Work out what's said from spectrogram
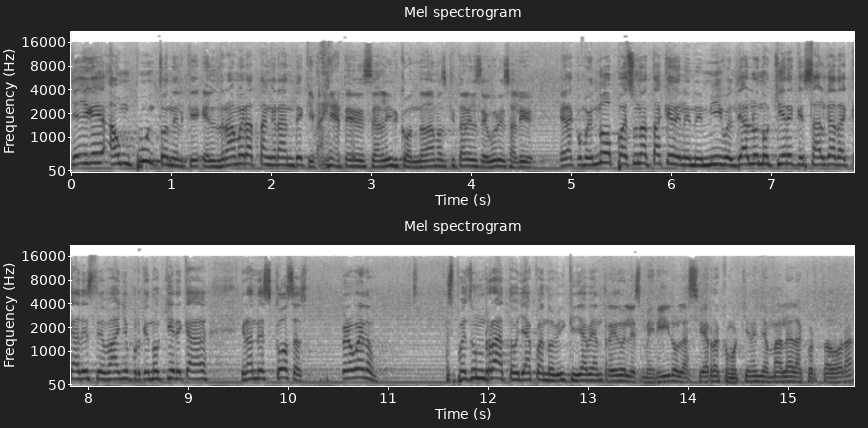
ya llegué a un punto en el que el drama era tan grande que imagínate de salir con nada más quitar el seguro y salir. Era como, no, pues es un ataque del enemigo. El diablo no quiere que salga de acá de este baño porque no quiere que haga grandes cosas. Pero bueno, después de un rato, ya cuando vi que ya habían traído el esmeril o la sierra, como quieran llamarle a la cortadora,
